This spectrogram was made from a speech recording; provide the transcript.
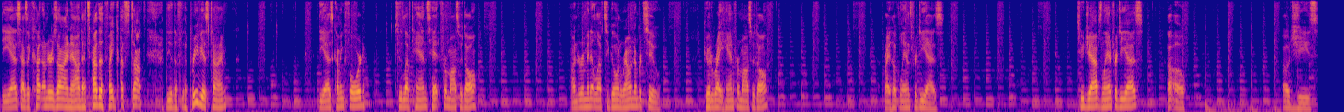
Diaz has a cut under his eye now. That's how the fight got stopped the, the, the previous time. Diaz coming forward. Two left hands hit for Masvidal. Under a minute left to go in round number two. Good right hand for Masvidal. Right hook lands for Diaz. Two jabs land for Diaz. Uh-oh. Oh, jeez.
